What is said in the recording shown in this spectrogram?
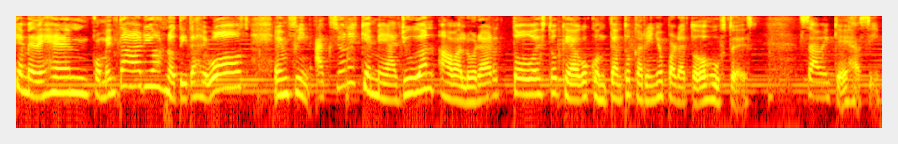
que me dejen comentarios, notitas de voz, en fin, acciones que me ayudan a valorar todo esto que hago con tanto cariño para todos ustedes. Saben que es así.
